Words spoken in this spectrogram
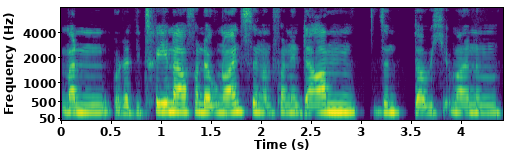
man oder die Trainer von der U19 und von den Damen sind, glaube ich, immer in einem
